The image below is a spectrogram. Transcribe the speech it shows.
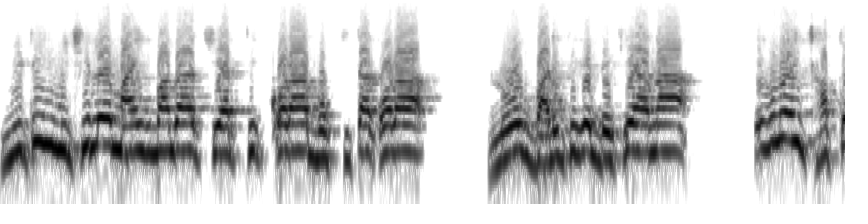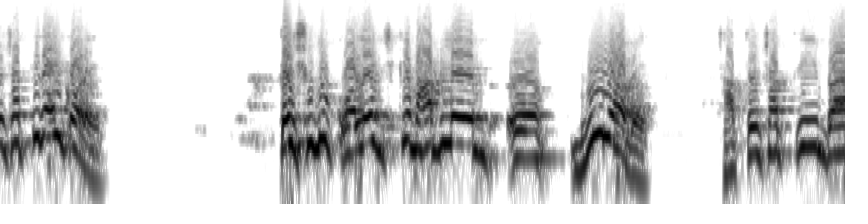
মিটিং মিছিলে মাইক বাঁধা চেয়ার ঠিক করা, বক্তৃতা করা, লোক বাড়ি থেকে ডেকে আনা, এগুলো এই ছাত্রছাত্রীরাই করে। তাই শুধু কলেজকে ভাবলে ভুল হবে। ছাত্রছাত্রী বা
